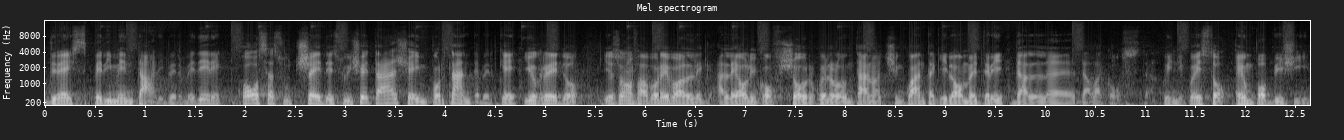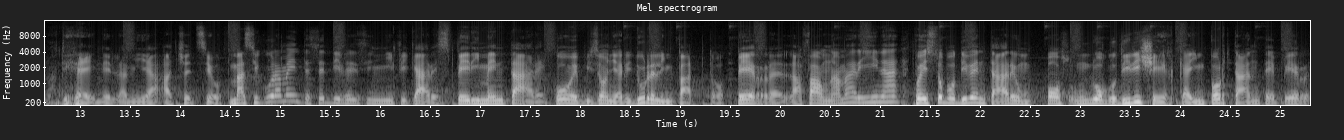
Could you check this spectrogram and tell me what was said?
direi sperimentali per vedere cosa succede sui cetacei è importante perché io credo, io sono favorevole all'eolico offshore, quello lontano a 50 km dal, dalla costa, quindi questo è un po' vicino direi nella mia accezione, ma sicuramente se deve significare sperimentare come bisogna ridurre l'impatto per la fauna marina, questo può diventare un, un luogo di ricerca importante per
